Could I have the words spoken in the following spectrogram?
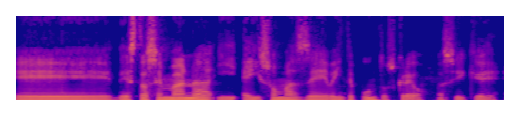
de esta semana y, e hizo más de 20 puntos, creo. Así que,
